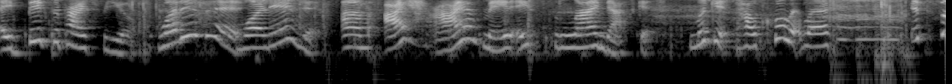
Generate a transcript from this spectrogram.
a big surprise for you. What is it? What is it? Um, I I have made a slime basket. Look at how cool it looks, It's so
